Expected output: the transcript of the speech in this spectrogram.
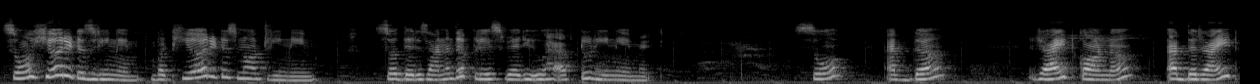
so here it is renamed, but here it is not renamed. So there is another place where you have to rename it. So at the right corner, at the right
